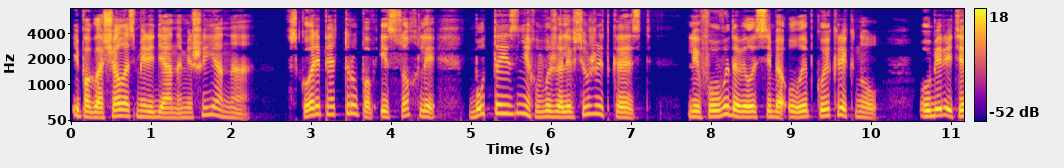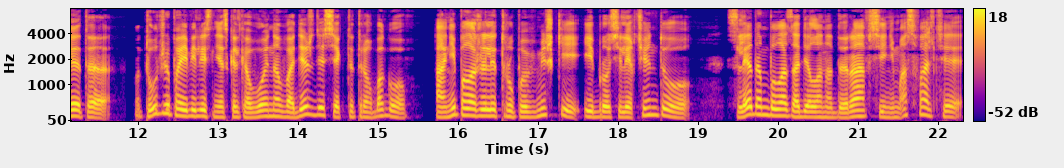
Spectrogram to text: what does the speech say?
и поглощалась меридианами Шияна. Вскоре пять трупов иссохли, будто из них выжали всю жидкость. Лифу выдавил из себя улыбку и крикнул «Уберите это!» Тут же появились несколько воинов в одежде секты трех богов. Они положили трупы в мешки и бросили их Чэнду. Следом была заделана дыра в синем асфальте.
